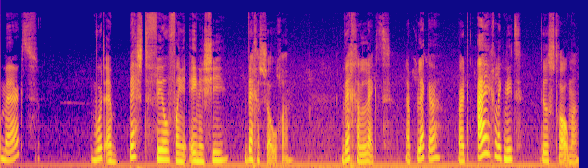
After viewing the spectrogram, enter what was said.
ongemerkt wordt er best veel van je energie weggezogen, weggelekt naar plekken waar het eigenlijk niet wil stromen.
